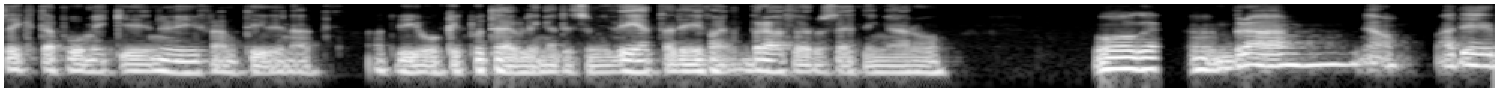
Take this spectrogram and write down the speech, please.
sikta på mycket nu i framtiden att, att vi åker på tävlingar där som vi vet att det är bra förutsättningar och, och eh, bra, ja, att det,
